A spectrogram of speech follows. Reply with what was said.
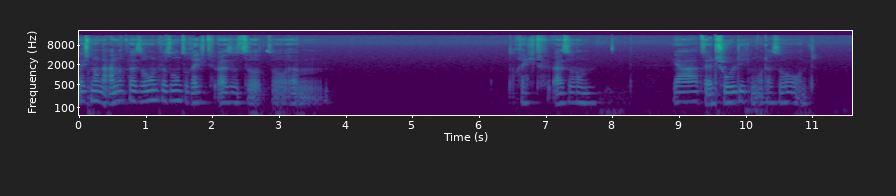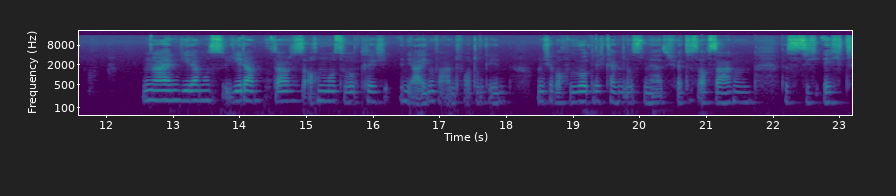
vielleicht noch eine andere Person versuchen zu recht, also so, so ähm, recht, also ja, zu entschuldigen oder so und nein, jeder muss, jeder, das ist auch muss wirklich in die Eigenverantwortung gehen. Und ich habe auch wirklich keine Lust mehr. Also ich werde das auch sagen, dass es sich echt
